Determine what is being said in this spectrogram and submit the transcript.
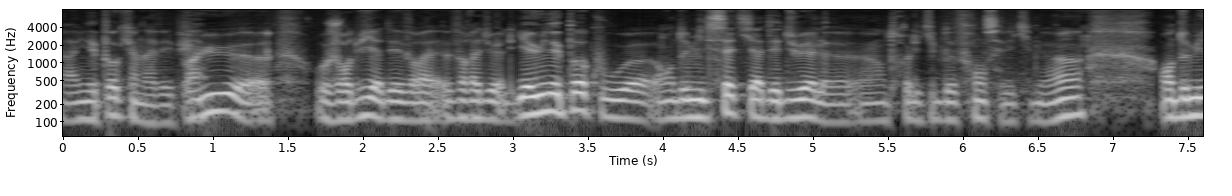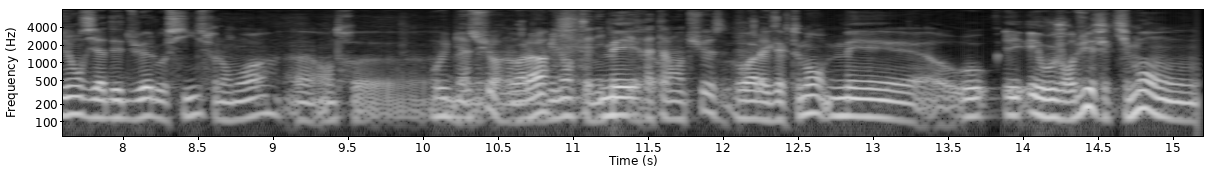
À une époque, il n'y en avait plus. Euh, aujourd'hui, il y a des vrais, vrais, duels. Il y a une époque où, euh, en 2007, il y a des duels entre l'équipe de France et l'équipe de 1. En 2011, il y a des duels aussi, selon moi, entre. oui, bien sûr. Voilà. En 2011, une équipe Mais, très talentueuse. Voilà, exactement. Mais et, aujourd'hui, effectivement, on,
